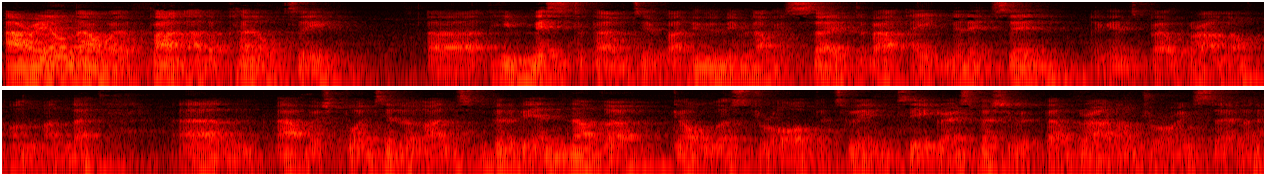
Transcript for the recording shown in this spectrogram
Ariel Nahuelpán had a penalty. Uh, he missed a penalty, in fact, he didn't even have it saved about eight minutes in against Belgrano on Monday. Um, at which point it looked like this was going to be another goalless draw between Tigre, especially with Belgrano drawing so many.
